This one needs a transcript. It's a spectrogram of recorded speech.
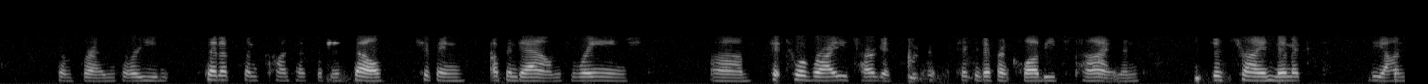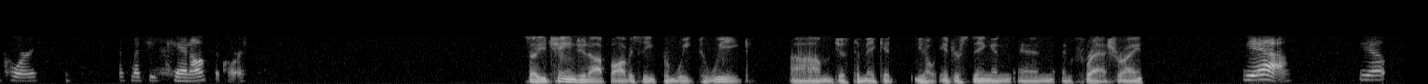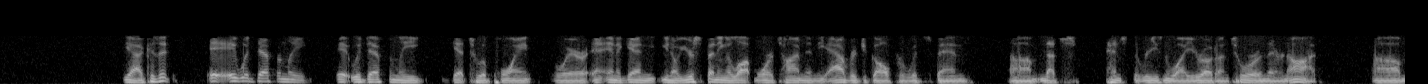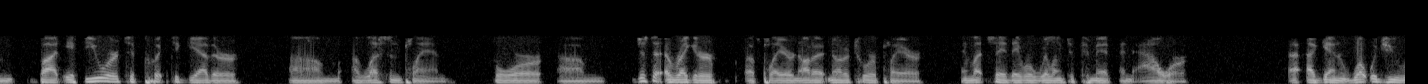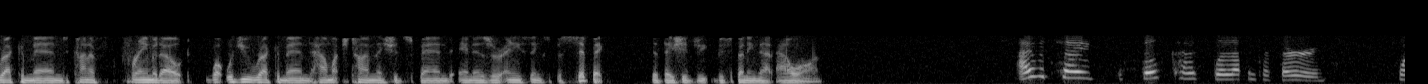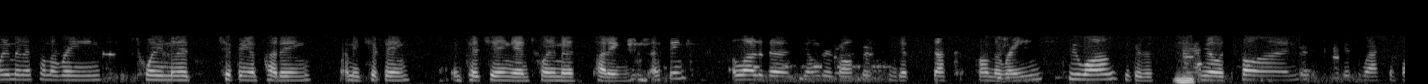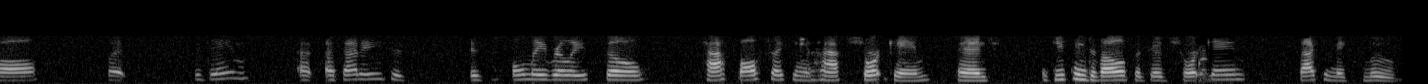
some friends, or you set up some contest with yourself, chipping up and downs, range, um, hit to a variety of targets, pick a different club each time, and just try and mimic the on course as much as you can off the course. So you change it up, obviously, from week to week, um, just to make it, you know, interesting and, and, and fresh, right? Yeah. Yep. Yeah, because it, it it would definitely it would definitely get to a point where, and, and again, you know, you're spending a lot more time than the average golfer would spend. Um, that's hence the reason why you're out on tour and they're not. Um, but if you were to put together um, a lesson plan for um, just a, a regular uh, player, not a not a tour player, and let's say they were willing to commit an hour, uh, again, what would you recommend? Kind of frame it out. What would you recommend? How much time they should spend, and is there anything specific that they should be spending that hour on? I would say still kind of split it up into thirds. 20 minutes on the range, 20 minutes chipping and putting, I mean chipping and pitching, and 20 minutes putting. I think a lot of the younger golfers can get stuck on the range too long because it's mm-hmm. you know it's fun, you get to whack the ball, but the game at, at that age is is only really still half ball striking and half short game. And if you can develop a good short game, that can make moves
